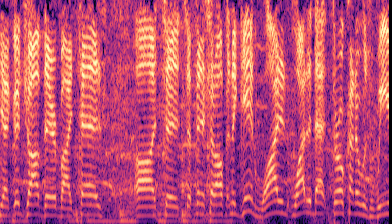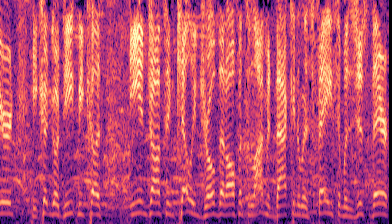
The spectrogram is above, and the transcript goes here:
Yeah, good job there by Tez uh, to, to finish that off. And again, why did why did that throw kind of was weird? He couldn't go deep because Ian Johnson Kelly drove that offensive lineman back into his face and was just there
